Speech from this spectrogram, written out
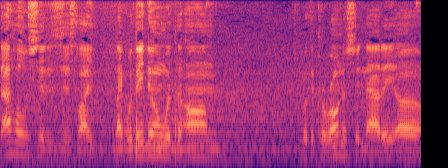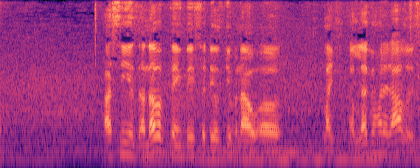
that whole shit is just like like what they doing with the um with the corona shit now. They uh I seen another thing they said they was giving out uh like eleven hundred dollars.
